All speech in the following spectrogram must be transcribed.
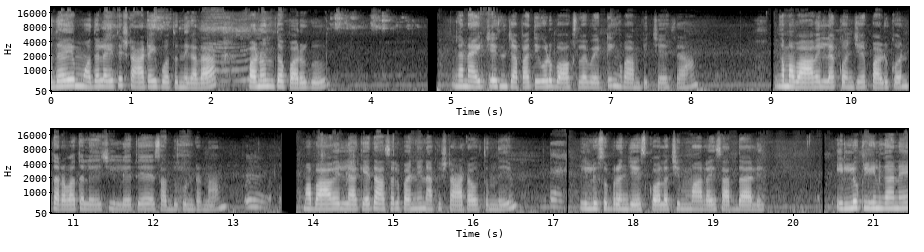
ఉదయం మొదలైతే స్టార్ట్ అయిపోతుంది కదా. పనులతో పరుగు. ఇంకా నైట్ చేసిన చపాతీ కూడా బాక్స్లో పెట్టి ఇంకా పంపించేసా. ఇంకా మా బావ వెళ్ళాక కొంచెం పడుకొని తర్వాత లేచి ఇల్లు అయితే సర్దుకుంటున్నాం. మా బావ వెళ్ళాకైతే అసలు పని నాకు స్టార్ట్ అవుతుంది. ఇల్లు శుభ్రం చేసుకోవాలి చిమ్మాలి సర్దాలి. ఇల్లు క్లీన్గానే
